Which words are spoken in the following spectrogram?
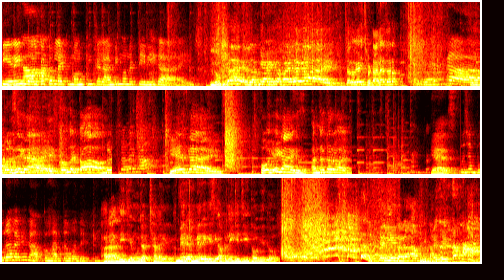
Tearing wallpaper like monkey climbing on a tree guys. Look guys लंबी हाइट का फ़ायदा गाइस चलो गाइस छुटाना जरा। Yes guys ऊपर से guys from the top from the top? Yes guys okay guys another one yes मुझे बुरा लगेगा आपको हारता हुआ देख के। हरा दीजिए मुझे अच्छा लगेगा। मेरे मेरे किसी अपने की जीत होगी तो। चलिए जरा आप उठाइए।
